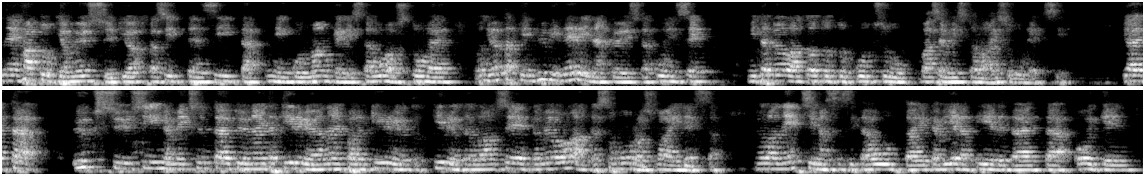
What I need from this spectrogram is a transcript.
ne hatut ja myssyt, jotka sitten siitä niin kuin mankelista ulos tulee, on jotakin hyvin erinäköistä kuin se, mitä me ollaan totuttu kutsua vasemmistolaisuudeksi. Ja että yksi syy siihen, miksi nyt täytyy näitä kirjoja näin paljon kirjoitella, on se, että me ollaan tässä murrosvaiheessa. Me ollaan etsimässä sitä uutta, eikä vielä tiedetä, että oikein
